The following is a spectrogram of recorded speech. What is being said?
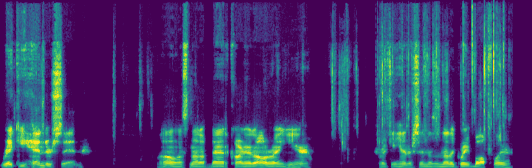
Ricky Henderson. Oh, that's not a bad card at all right here. Ricky Henderson is another great ball player.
